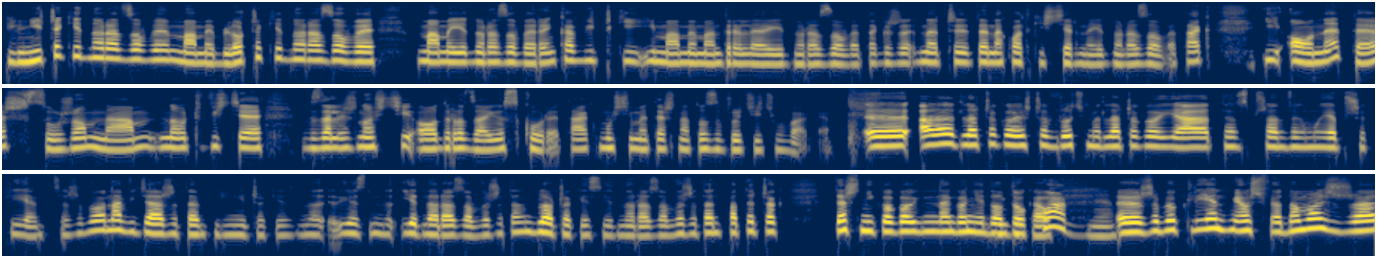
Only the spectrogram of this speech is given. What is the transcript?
pilniczek jednorazowy, mamy bloczek jednorazowy, mamy jednorazowe rękawiczki i mamy mandrele jednorazowe, także znaczy te nakładki ścierne jednorazowe, tak? I one też służą nam, no oczywiście w zależności od rodzaju skóry, tak? Musimy też na to zwrócić uwagę. Y, ale dlaczego jeszcze wróćmy, dlaczego ja ten sprzęt wyjmuję przy klientce? Żeby ona widziała, że ten pilniczek jest, jest jednorazowy, że ten bloczek jest jednorazowy, że ten patyczek też nikogo innego nie dotykał. Dokładnie. E, żeby klient miał świadomość, że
